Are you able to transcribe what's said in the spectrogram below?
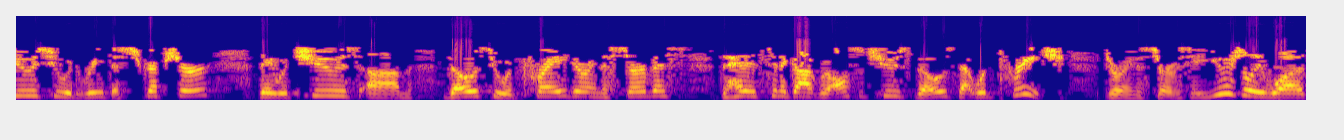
choose who would read the scripture. They would choose um, those who would pray during the service. The head of the synagogue would also choose those that would preach during the service. It usually was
